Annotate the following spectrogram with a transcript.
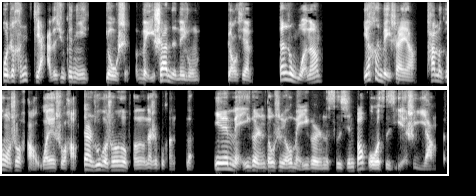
或者很假的去跟你有善伪善的那种表现。但是我呢，也很伪善呀。他们跟我说好，我也说好。但是如果说做朋友，那是不可能的，因为每一个人都是有每一个人的私心，包括我自己也是一样的。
